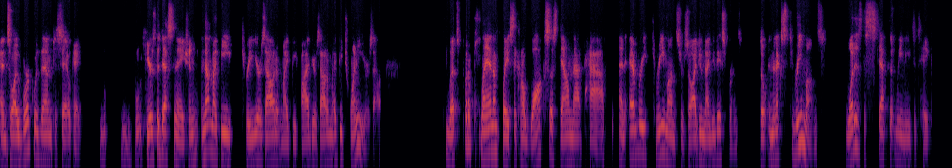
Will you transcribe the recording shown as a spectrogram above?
And so I work with them to say, okay, here's the destination. And that might be three years out, it might be five years out, it might be 20 years out. Let's put a plan in place that kind of walks us down that path. And every three months or so, I do 90 day sprints. So in the next three months, what is the step that we need to take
